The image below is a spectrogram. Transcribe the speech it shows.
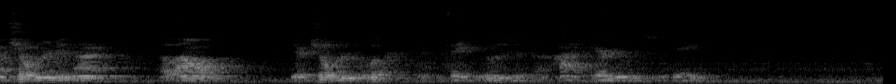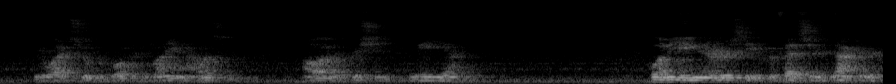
my children do not allow their children to look at the fake news or the hot air news today. They watch Superbook and Flying House, all of the Christian media. Columbia University professor Dr.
